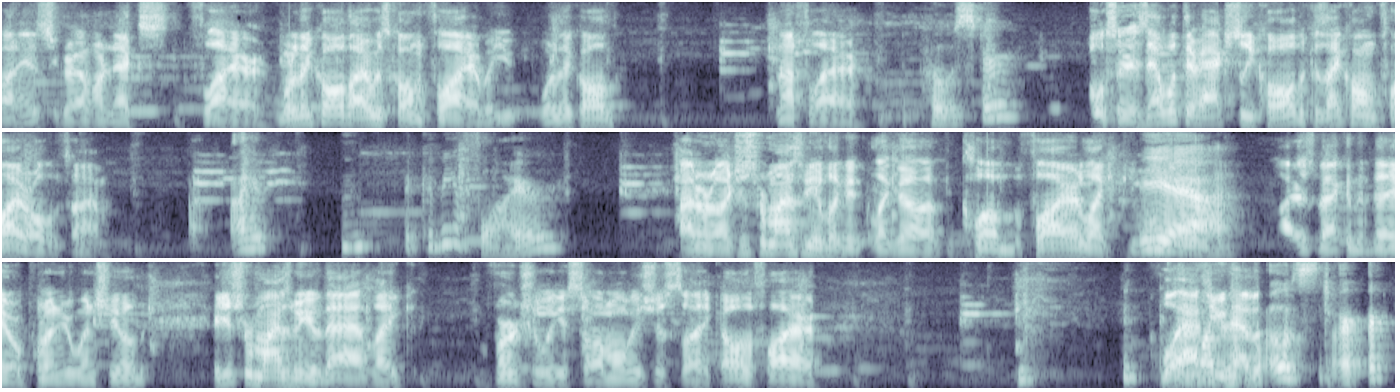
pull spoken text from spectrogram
on Instagram. Our next flyer. What are they called? I always call them flyer, but you what are they called? Not flyer. Poster? Poster. Is that what they're actually called? Because I call them flyer all the time. I. It could be a flyer. I don't know. It just reminds me of like a like a club flyer, like people Yeah. flyers back in the day, or put on your windshield. It just reminds me of that, like virtually. So I'm always just like, oh, the flyer. Well, after like you have a poster.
